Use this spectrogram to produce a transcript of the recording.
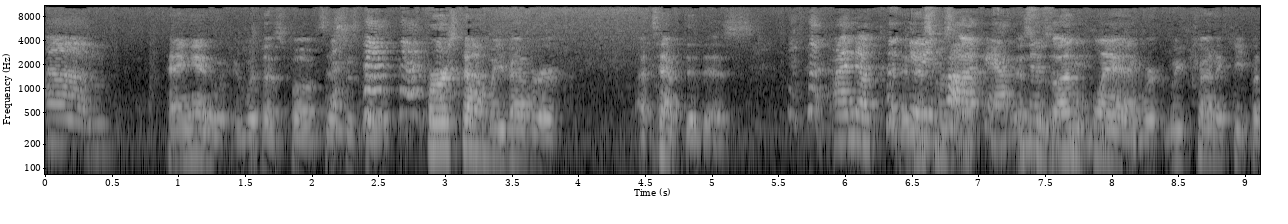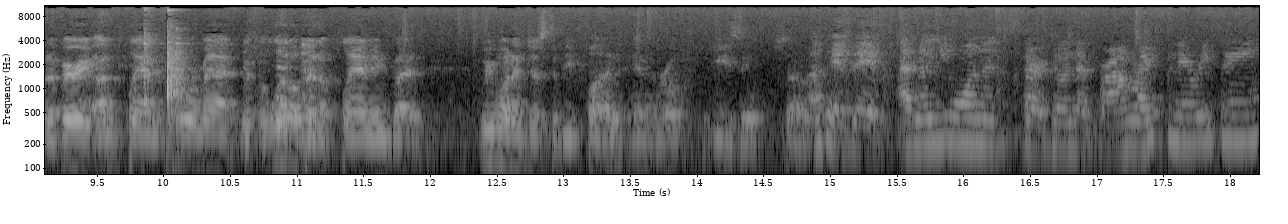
um, hang in with us, folks. This is the first time we've ever attempted this. I know cooking And this was, podcasting. this was unplanned. We're, we're trying to keep it a very unplanned format with a little bit of planning, but we want it just to be fun and real easy. So, Okay, babe. I know you want to start doing that brown rice and everything.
